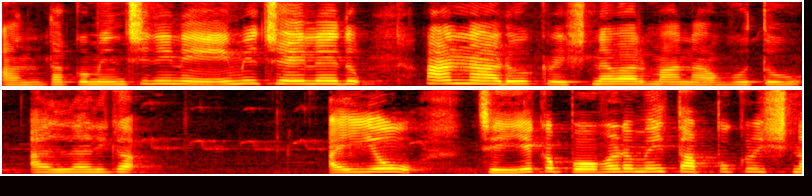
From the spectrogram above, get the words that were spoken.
అంతకు మించి నేనేమీ చేయలేదు అన్నాడు కృష్ణవర్మ నవ్వుతూ అల్లరిగా. అయ్యో చెయ్యకపోవడమే తప్పు కృష్ణ.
